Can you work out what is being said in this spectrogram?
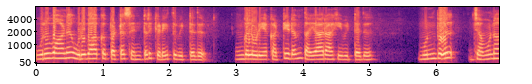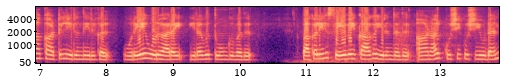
உருவான உருவாக்கப்பட்ட சென்டர் கிடைத்துவிட்டது. உங்களுடைய கட்டிடம் தயாராகிவிட்டது. முன்பு ஜமுனா காட்டில் இருந்தீர்கள். ஒரே ஒரு அறை இரவு தூங்குவது. பகலில் சேவைக்காக இருந்தது. ஆனால் குஷி குஷியுடன்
